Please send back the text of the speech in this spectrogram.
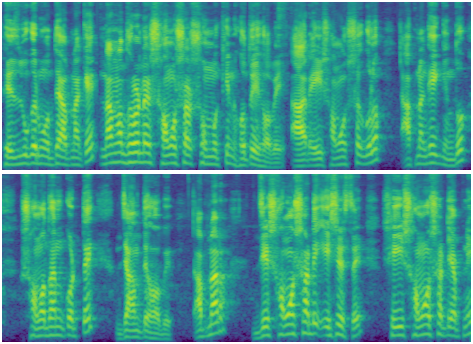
ফেসবুকের মধ্যে আপনাকে নানা ধরনের সমস্যার সম্মুখীন হতেই হবে। আর এই সমস্যাগুলো আপনাকে কিন্তু সমাধান করতে জানতে হবে। আপনার যে সমস্যাটি এসেছে, সেই সমস্যাটি আপনি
